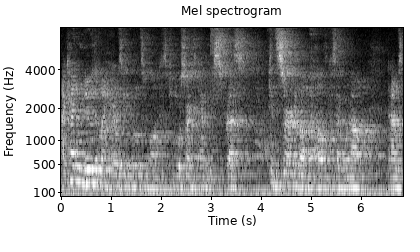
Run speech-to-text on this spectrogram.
I kind of knew that my hair was getting a little too long because people were starting to kind of express concern about my health because I went out was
